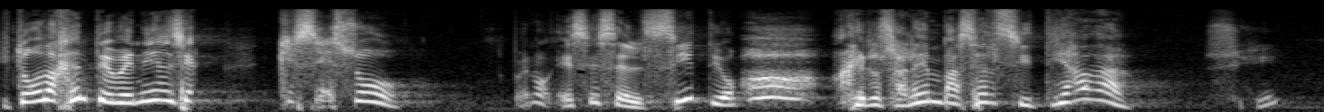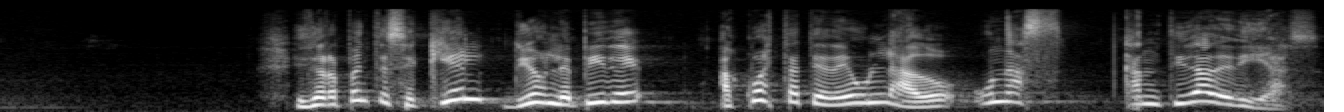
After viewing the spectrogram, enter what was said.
Y toda la gente venía y decía, ¿qué es eso? Bueno, ese es el sitio. ¡Oh! Jerusalén va a ser sitiada. Sí. Y de repente Ezequiel, Dios le pide, acuéstate de un lado una cantidad de días.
